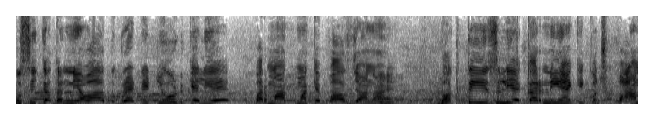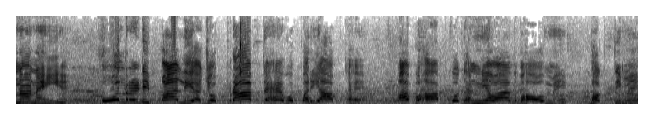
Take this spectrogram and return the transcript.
उसी का धन्यवाद ग्रेटिट्यूड के लिए परमात्मा के पास जाना है। भक्ति इसलिए करनी है कि कुछ पाना नहीं है। ऑलरेडी पा लिया, जो प्राप्त है वो पर्याप्त है। अब आपको धन्यवाद भाव में, भक्ति में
